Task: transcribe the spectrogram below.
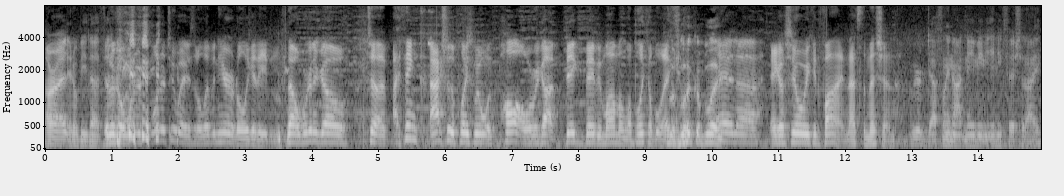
All right. It'll be the. Fish. It'll go one or, one or two ways. It'll live in here, or it'll get eaten. No, we're gonna go to I think actually the place we went with Paul, where we got big baby mama Lablika Blick, Look a blink. and uh, and go see what we can find. That's the mission. We're definitely not naming any fish that I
